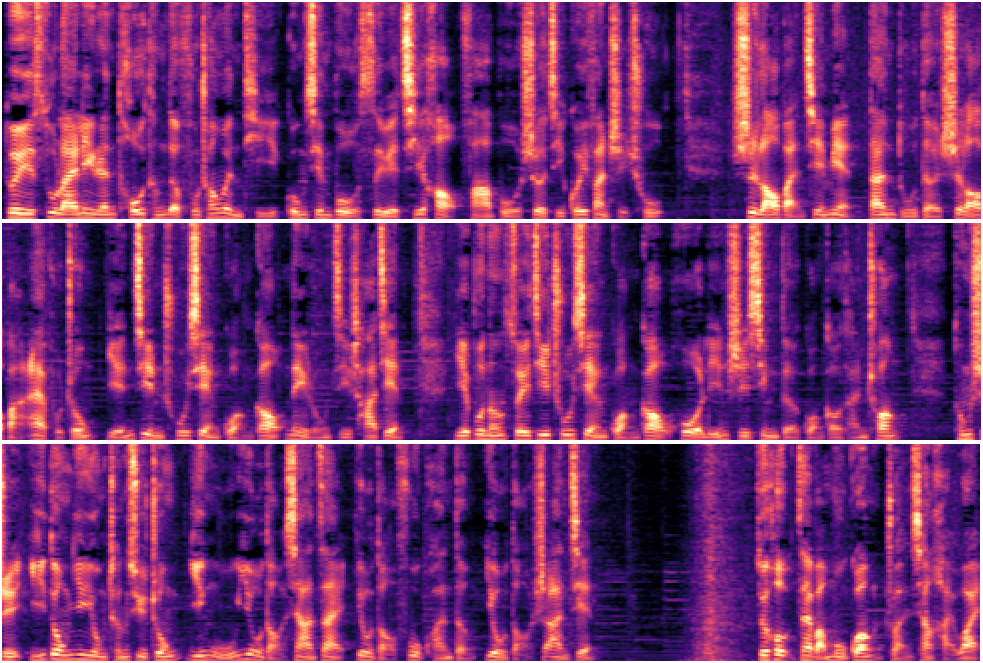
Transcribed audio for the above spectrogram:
对素来令人头疼的浮窗问题，工信部四月七号发布设计规范，指出。市老板界面单独的市老板 App 中严禁出现广告内容及插件，也不能随机出现广告或临时性的广告弹窗。同时，移动应用程序中应无诱导下载、诱导付款等诱导式按键。最后，再把目光转向海外。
